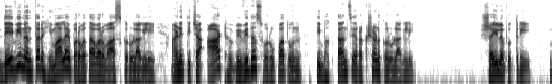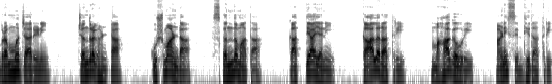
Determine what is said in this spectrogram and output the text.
देवी नंतर हिमालय पर्वतावर वास करू लागली आणि तिच्या आठ विविध स्वरूपातून ती भक्तांचे रक्षण करू लागली. शैलपुत्री ब्रह्मचारिणी चंद्रघंटा कुष्मांडा स्कंदमाता कात्यायनी कालरात्री महागौरी आणि सिद्धिदात्री.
